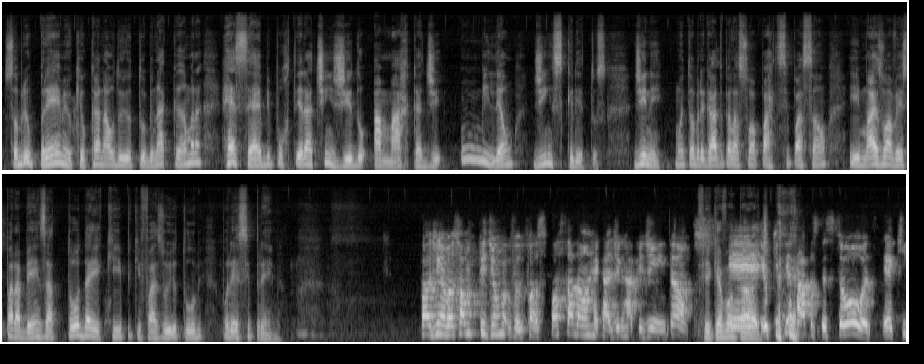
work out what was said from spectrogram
sobre o prêmio que o canal do YouTube na Câmara recebe por ter atingido a marca de um milhão de inscritos. Dini, muito obrigado pela sua participação e mais uma vez parabéns a toda a equipe que faz o YouTube por esse prêmio. Claudinha, eu vou só pedir um. Posso, posso só dar um recadinho rapidinho, então? Fique à vontade. É, eu queria falar para as pessoas é, que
